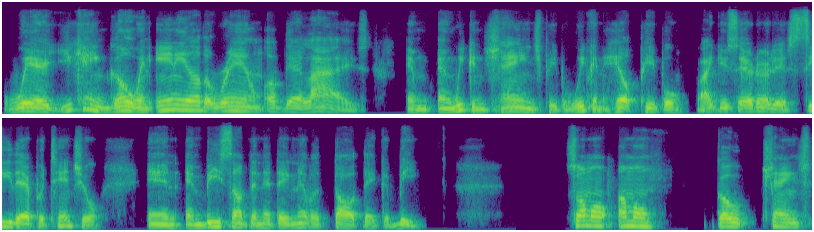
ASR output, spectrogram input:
where you can't go in any other realm of their lives. And and we can change people. We can help people like you said earlier see their potential and and be something that they never thought they could be. So i'm gonna i'm gonna go change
